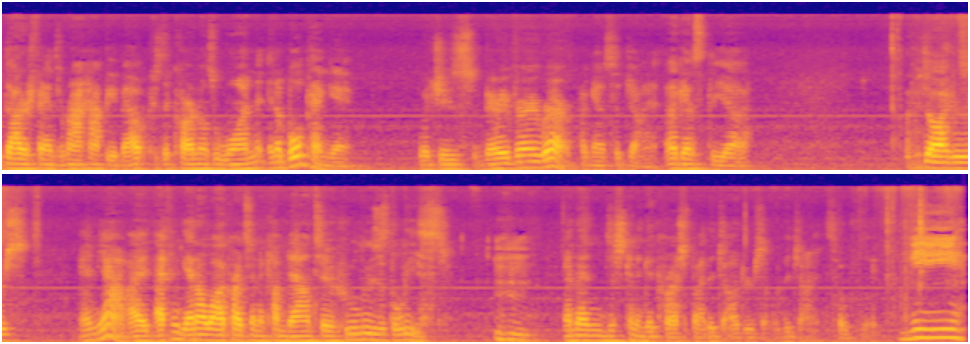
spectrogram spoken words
the Dodgers fans were not happy about because the Cardinals won in a bullpen game, which is very very rare against the Giant against the uh, the Dodgers. And yeah, I, I think the NL wild card's going to come down to who loses the least, hmm and then just going to get crushed by the Dodgers or the Giants, hopefully. The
